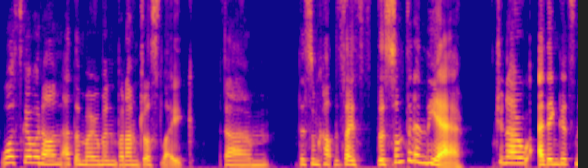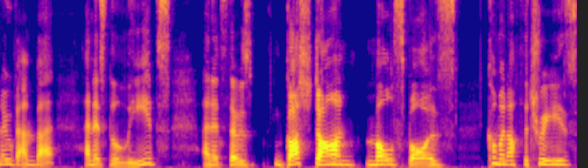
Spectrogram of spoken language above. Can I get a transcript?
what's going on at the moment, but I'm just like um there's some there's, there's something in the air. Do you know? I think it's November and it's the leaves and it's those gosh darn mold spores coming off the trees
